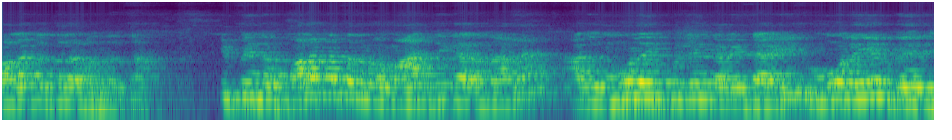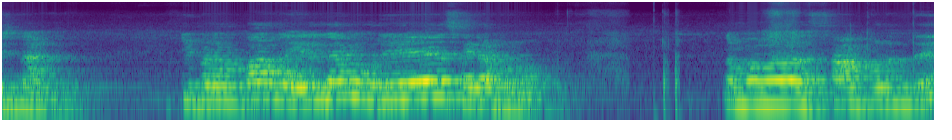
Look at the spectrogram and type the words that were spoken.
பழக்கத்துல வந்தது தான் இப்போ இந்த பழக்கத்தை நம்ம மாத்திக்காதனால அது மூளைக்குள்ளேயும் கனெக்ட் ஆகி மூளையும் ஆகுது. இப்போ நம்ம பாருங்க எல்லாமே ஒரே சைடாக பண்ணுவோம். நம்ம சாப்பிட்றது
